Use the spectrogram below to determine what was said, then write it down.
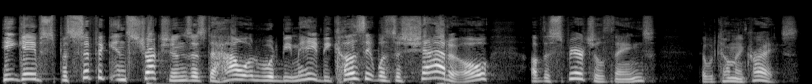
He gave specific instructions as to how it would be made because it was a shadow of the spiritual things that would come in Christ.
